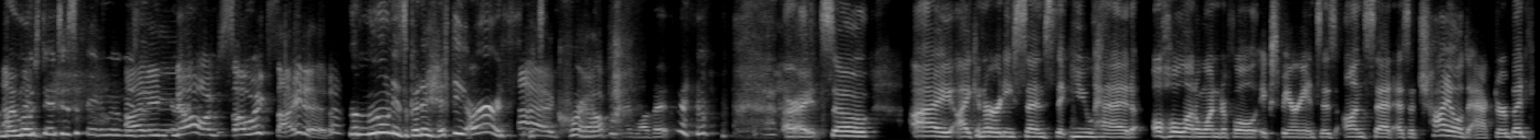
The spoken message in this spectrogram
of my most anticipated movies. I know. I'm so excited. The moon is going to hit the earth. Ah, crap. I love it. All right. So I I can already sense that you had a whole lot of wonderful experiences on set as a child actor. But do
